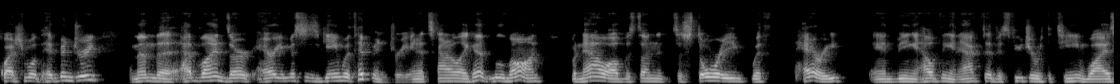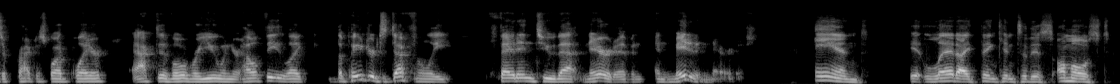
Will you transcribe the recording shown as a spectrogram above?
questionable with hip injury, and then the headlines are Harry misses a game with hip injury, and it's kind of like, eh, move on. But now all of a sudden it's a story with Harry and being healthy and active, his future with the team. Why is a practice squad player active over you when you're healthy? Like the Patriots definitely fed into that narrative and, and made it a narrative. and it led, I think, into this almost,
